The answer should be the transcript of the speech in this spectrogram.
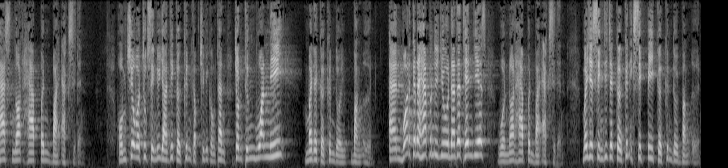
has not happened by accident ผมเชื่อว่าทุกสิ่งทุกอย่างที่เกิดขึ้นกับชีวิตของท่าน จนถึงวันนี้ไม่ได้เกิดขึ้นโดยบังเอิญ and what gonna happen to you in another 10 years will not happen by accident ไม่ใช่สิ่งที่จะเกิดขึ้นอีกสิปีเกิดขึ้นโดยบังเอิญ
